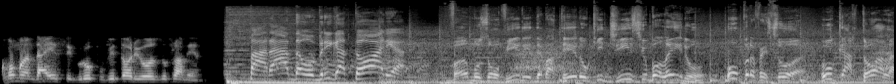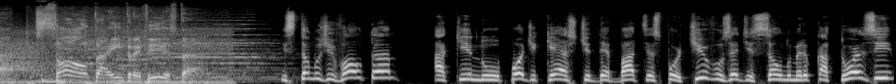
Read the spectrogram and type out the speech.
comandar esse grupo vitorioso do Flamengo. Parada obrigatória. Vamos ouvir e debater o que disse o boleiro, o professor, o Cartola. Solta a entrevista. Estamos de volta aqui no podcast Debates Esportivos, edição número 14.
